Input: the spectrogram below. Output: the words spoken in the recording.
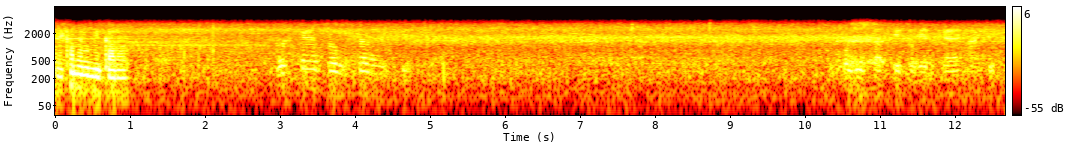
내 카메라입니까? 나. Pozůstatky sovětské a české Evropy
